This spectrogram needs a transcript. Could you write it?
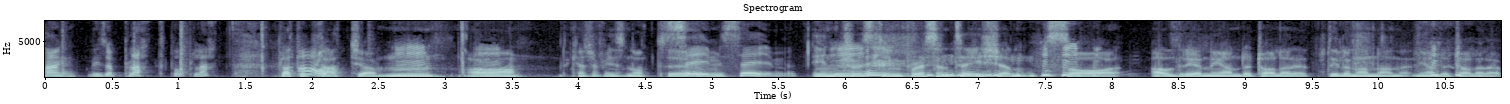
Pang, så platt på platt. Platt på Ja. platt ja. Mm. Mm. ja. Det kanske finns något... eh, Same same. Interesting Mm. presentation sa aldrig en neandertalare till en annan neandertalare.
